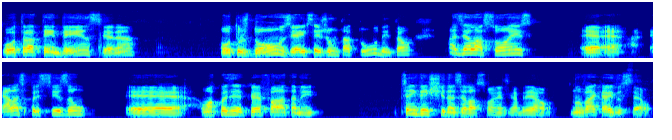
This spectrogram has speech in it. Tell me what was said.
outra tendência, né? outros dons, e aí você junta tudo. Então, as relações, é, é, elas precisam. É, uma coisa que eu ia falar também: precisa investir nas relações, Gabriel. Não vai cair do céu.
